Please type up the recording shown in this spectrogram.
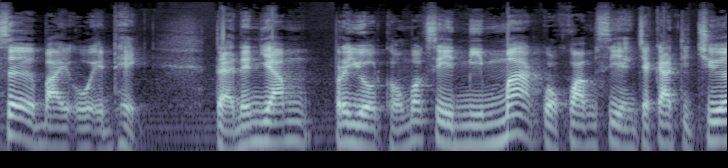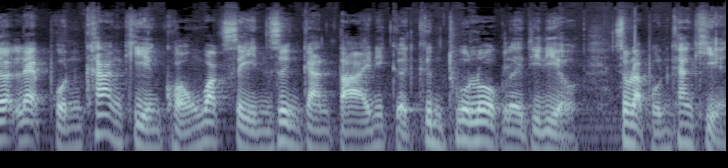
เซอร์ BioNTech แต่เน้นย้ำประโยชน์ของวัคซีนมีมากกว่าความเสี่ยงจากการติดเชื้อ และผลข้างเคียงของวัคซีน ซึ่งการตายนี่เกิดขึ้นทั่วโลกเลยทีเดียวสำหรับผลข้างเคียง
